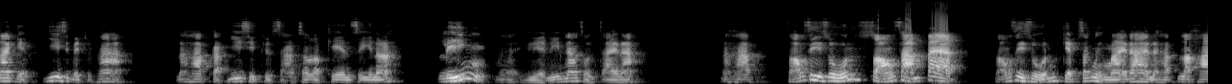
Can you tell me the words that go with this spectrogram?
น่าเก็บ 21.5 นะครับ กับ 20.3 สำหรับ KNC นะลิงก์เหรียญนี้น่าสนใจนะนะครับ 240 238 240 เก็บสักหนึ่งไม้ได้นะครับ ราคา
